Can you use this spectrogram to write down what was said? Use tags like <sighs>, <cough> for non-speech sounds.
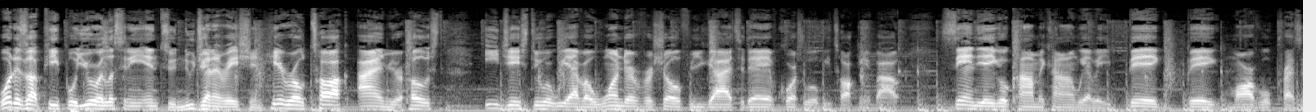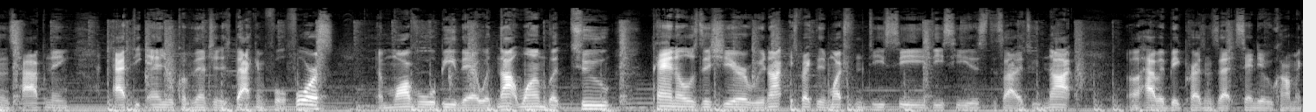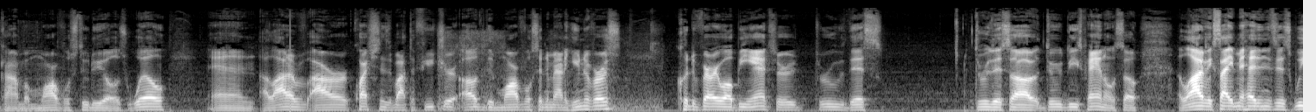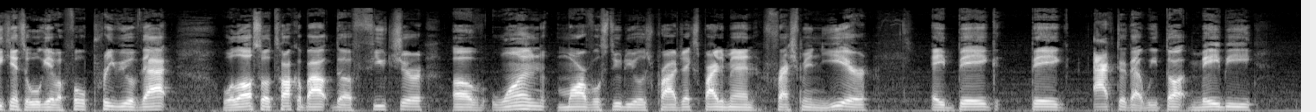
What is up, people? You are listening into New Generation Hero Talk. I am your host, EJ Stewart. We have a wonderful show for you guys today. Of course, we'll be talking about San Diego Comic Con. We have a big, big Marvel presence happening at the annual convention. It's back in full force, and Marvel will be there with not one but two panels this year. We're not expecting much from DC. DC has decided to not uh, have a big presence at San Diego Comic Con, but Marvel Studios will. And a lot of our questions about the future of the Marvel Cinematic Universe could very well be answered through this through this uh through these panels. So a lot of excitement heading into this weekend. So we'll give a full preview of that. We'll also talk about the future of one Marvel Studios project, Spider-Man Freshman Year, a big big actor that we thought maybe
